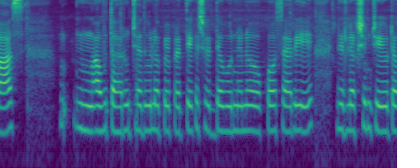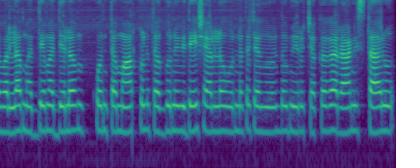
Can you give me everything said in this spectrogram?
పాస్ అవుతారు. చదువులపై ప్రత్యేక శ్రద్ధ ఉన్నను ఒక్కోసారి నిర్లక్ష్యం చేయుట వల్ల మధ్య మధ్యలో కొంత మార్కులు తగ్గును. విదేశాల్లో ఉన్నత చదువులతో మీరు చక్కగా రాణిస్తారు.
